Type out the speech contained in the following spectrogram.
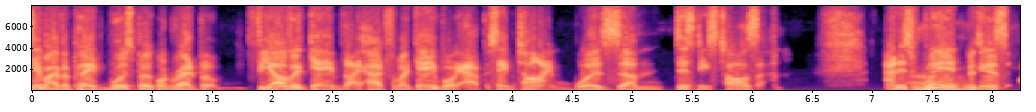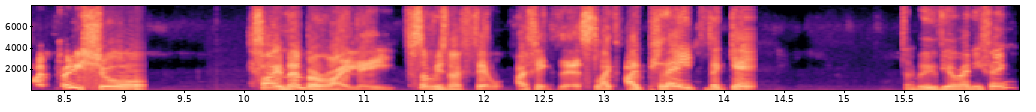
game I ever played was Pokemon Red, but the other game that I had for my Game Boy at the same time was um, Disney's Tarzan. And it's weird Oh. because I'm pretty sure if I remember rightly, for some reason I feel I think this like I played the game, the movie or anything.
